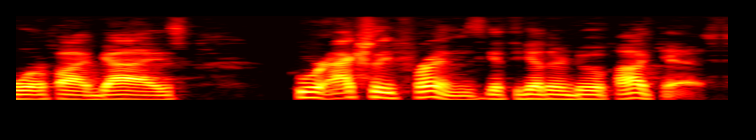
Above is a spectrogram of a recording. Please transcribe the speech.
four or five guys who were actually friends get together and do a podcast.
